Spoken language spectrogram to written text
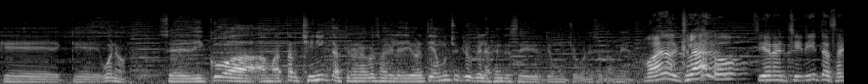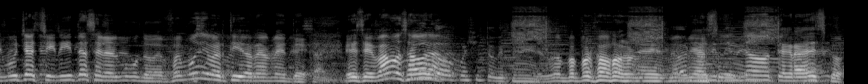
que, que, bueno, se dedicó a, a matar chinitas, que era una cosa que le divertía mucho y creo que la gente se divirtió mucho con eso también. Bueno, claro, si eran chinitas, hay muchas chinitas en el mundo. Fue muy divertido realmente. Exacto. Ese, vamos ahora. Que tenés. Por favor, eh, me no, te agradezco.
